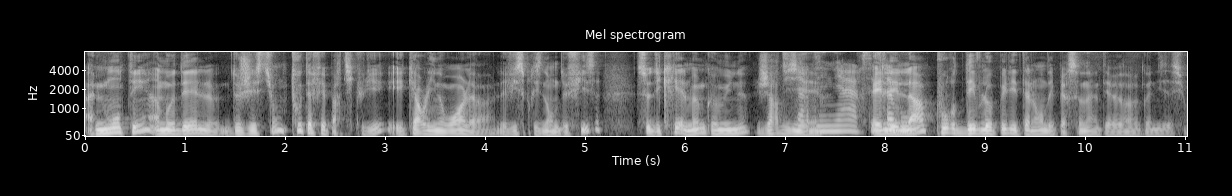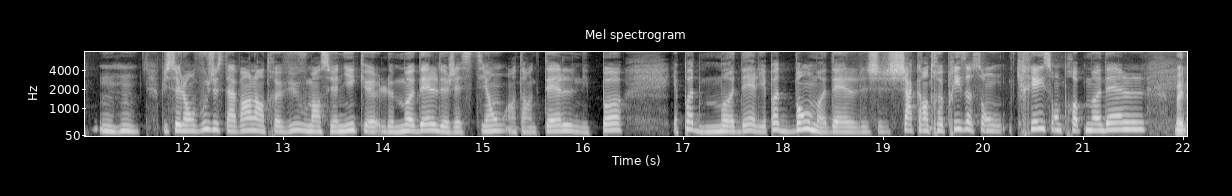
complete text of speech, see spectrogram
a monté un modèle de gestion tout à fait particulier. Et Caroline Roy, la, vice-présidente de FIS, se décrit elle-même comme une jardinière. jardinière elle est là pour développer les talents des personnes à l'intérieur de l'organisation. Mm-hmm. Puis selon vous, juste avant l'entrevue, vous mentionniez que le modèle de gestion en tant que tel n'est pas... Il n'y a pas de modèle, il n'y a pas de bon modèle. Chaque entreprise a son, créé son propre modèle. Ben,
